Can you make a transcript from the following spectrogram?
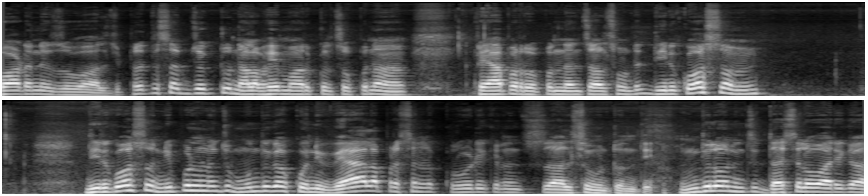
బాటనీ జువాలజీ. ప్రతి సబ్జెక్టు నలభై మార్కుల చొప్పున పేపర్ రూపొందించాల్సి ఉంటుంది. దీనికోసం దీనికోసం నిపుణుల నుంచి ముందుగా కొన్ని వేల ప్రశ్నలు క్రోడీకరించాల్సి ఉంటుంది. ఇందులో నుంచి దశల వారీగా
